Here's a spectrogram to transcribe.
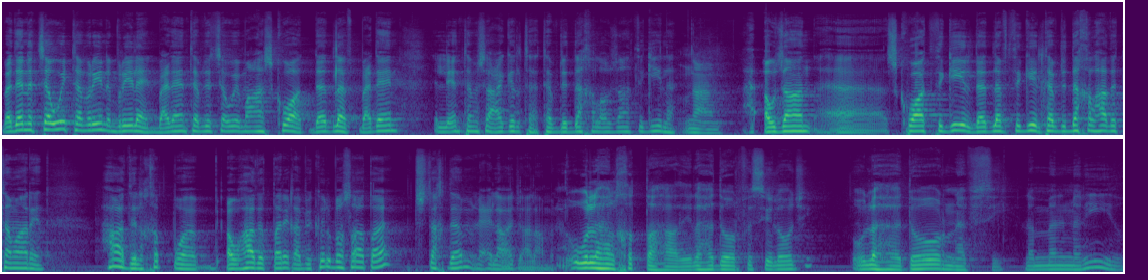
بعدين تسوي تمرين بريلين. بعدين تبدأ تسوي معها squat deadlift. بعدين اللي أنت من ساعه قلتها تبدأ تدخل أوزان ثقيلة. نعم. أوزان آه squat ثقيل deadlift ثقيل. تبدأ تدخل هذه التمارين. هذه الخطوة أو هذه الطريقة بكل بساطة تستخدم لعلاج آلام الحوض. ولها الخطة هذه لها دور فسيولوجي؟ ولها دور نفسي. لما المريض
